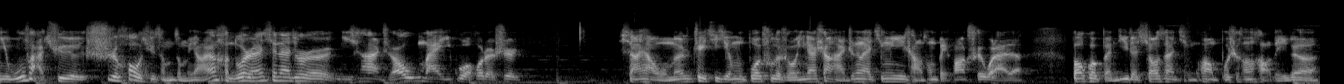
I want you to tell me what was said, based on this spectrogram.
你无法去事后去怎么怎么样，然后很多人现在就是你去看，只要雾霾一过，或者是想想我们这期节目播出的时候，应该上海正在经历一场从北方吹过来的，包括本地的消散情况不是很好的一个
